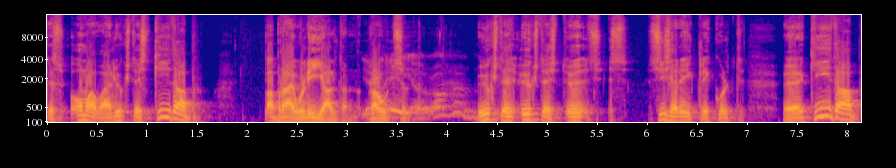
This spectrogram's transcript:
kes omavahel üksteist kiidab. ma praegu liialdan raudselt, üksteist, üksteist siseriiklikult kiidab,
